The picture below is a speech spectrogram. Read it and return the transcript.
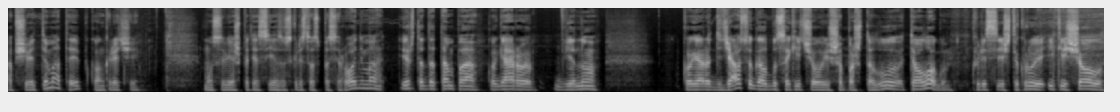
apšvietimą, taip, konkrečiai mūsų viešpaties Jėzus Kristos pasirodymą ir tada tampa, ko gero, vienu, ko gero, didžiausių, galbūt sakyčiau, iš apaštalų teologų, kuris iš tikrųjų iki šiol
